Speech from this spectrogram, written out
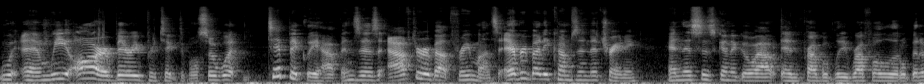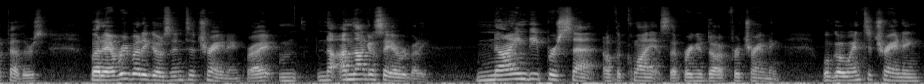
and we are very predictable. So, what typically happens is after about three months, everybody comes into training, and this is going to go out and probably ruffle a little bit of feathers, but everybody goes into training, right? Mm, I'm not going to say everybody. 90% of the clients that bring a dog for training will go into training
